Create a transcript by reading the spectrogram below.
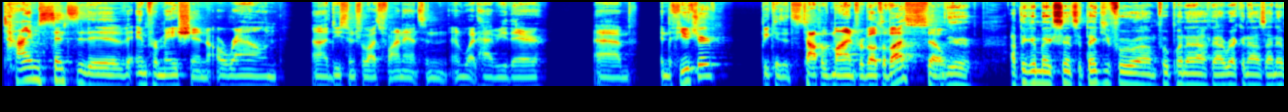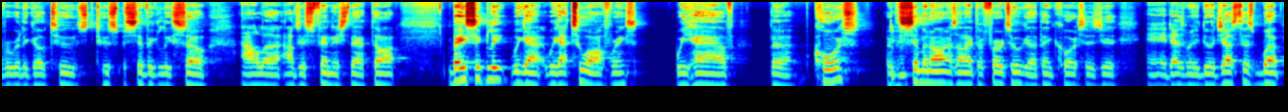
time sensitive information around uh, decentralized finance and, and what have you there um, in the future because it's top of mind for both of us. So Yeah, I think it makes sense, and thank you for um, for putting that out there. I recognize I never really go too too specifically, so I'll uh, I'll just finish that thought. Basically, we got we got two offerings. We have the course, or the seminar, as I like to refer to, because I think course is just it doesn't really do it justice. But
